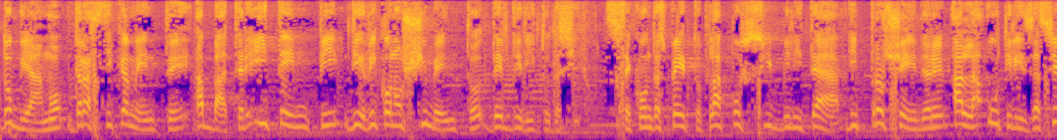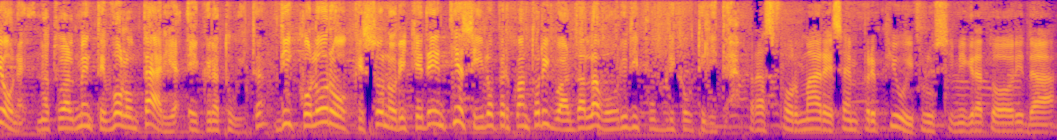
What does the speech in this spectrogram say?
Dobbiamo drasticamente abbattere i tempi di riconoscimento del diritto d'asilo. Secondo aspetto, la possibilità di procedere alla utilizzazione, naturalmente volontaria e gratuita, di coloro che sono richiedenti asilo per quanto riguarda lavori di pubblica utilità. Trasformare sempre più i flussi migratori da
